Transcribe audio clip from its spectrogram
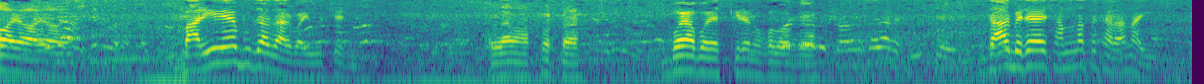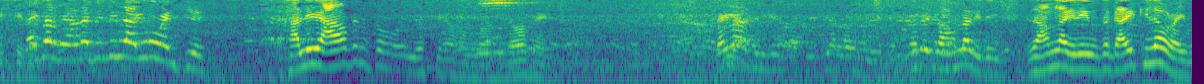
ওই ওই ওই বাড়ি বুঝা যার ভাই বুঝছেন? আল্লাহ মাফ করতা। বয়া বয়া স্ক্রিন হকলর তার বেটা সামনা তো খারা নাই খালি আরও তো স্ক্রিন হকল রাম লাগে দেই, তো গাড়ি কিলা ওরাইব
